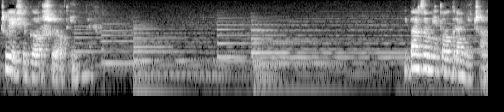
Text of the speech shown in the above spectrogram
Czuję się gorszy od innych. I bardzo mnie to ogranicza,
